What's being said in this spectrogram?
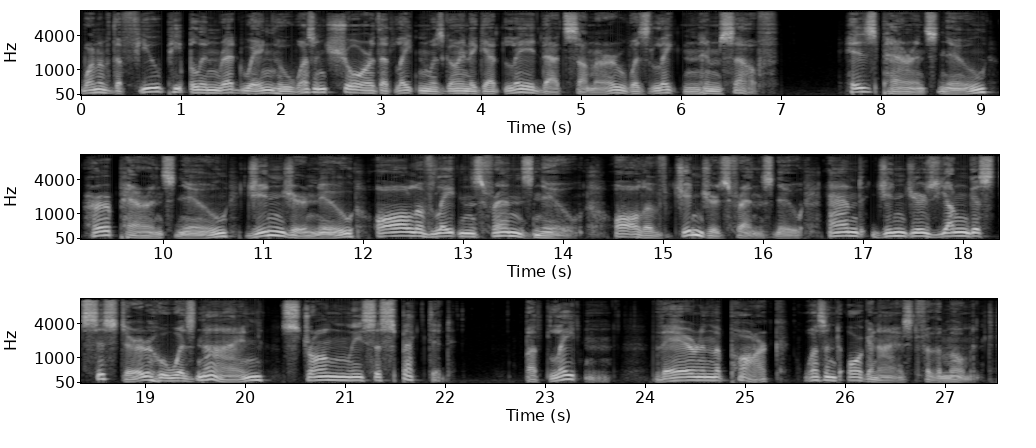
one of the few people in Red Wing who wasn't sure that Layton was going to get laid that summer was Layton himself. His parents knew, her parents knew, Ginger knew, all of Layton's friends knew, all of Ginger's friends knew, and Ginger's youngest sister, who was nine, strongly suspected. But Layton, there in the park, wasn't organized for the moment.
